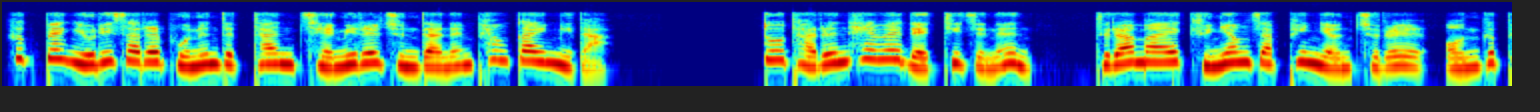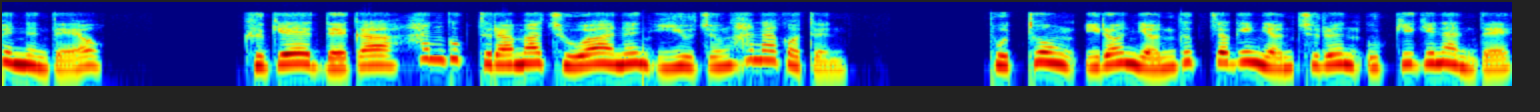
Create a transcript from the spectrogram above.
흑백 요리사를 보는 듯한 재미를 준다는 평가입니다. 또 다른 해외 네티즌은 드라마의 균형 잡힌 연출을 언급했는데요. 그게 내가 한국 드라마 좋아하는 이유 중 하나거든. 보통 이런 연극적인 연출은 웃기긴 한데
